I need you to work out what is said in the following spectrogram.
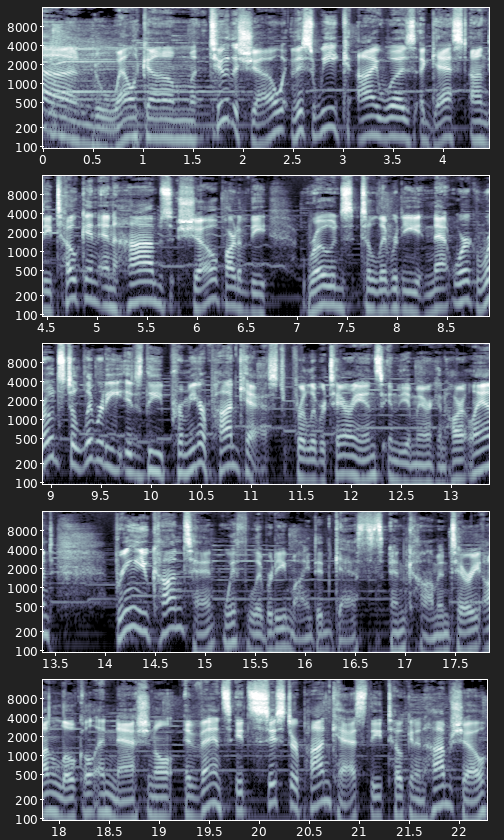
And welcome to the show. This week I was a guest on the Token and Hobbs show, part of the Roads to Liberty network. Roads to Liberty is the premier podcast for libertarians in the American heartland bringing you content with liberty minded guests and commentary on local and national events. Its sister podcast, The Token and Hobbs Show,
